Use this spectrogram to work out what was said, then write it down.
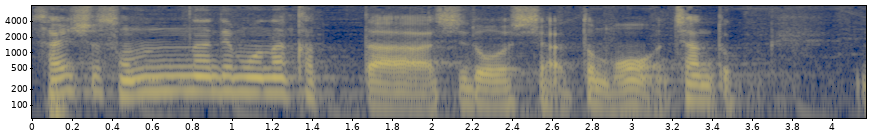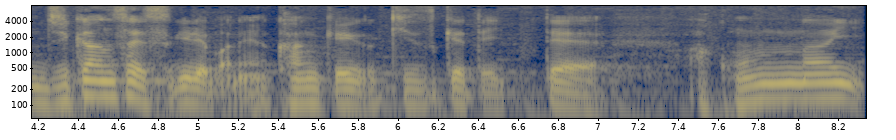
最初そんなでもなかった指導者ともちゃんと時間さえ過ぎればね関係が築けていってあこんない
